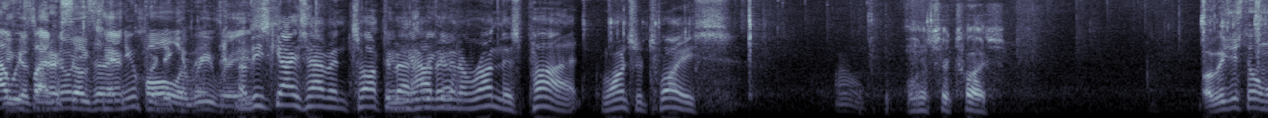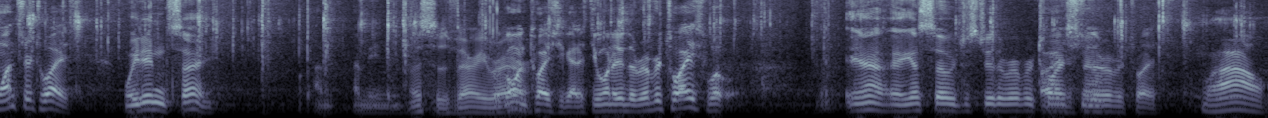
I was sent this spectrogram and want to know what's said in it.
Now we because I find know ourselves you in a can't new call a predicament. Now, these guys haven't talked And about how they're going to run this pot once or twice. Oh. Once or twice. Are we just doing once or twice? We didn't say. I mean, This is very we're rare. going twice, you guys. Do you want to do the river twice? What? Yeah, I guess so. Just do the river All right, twice just do the river twice. Wow.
